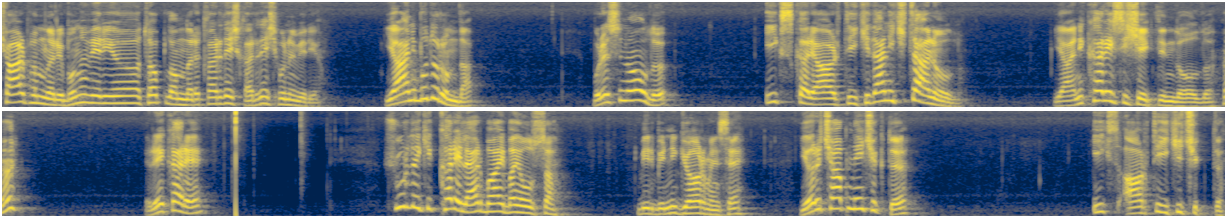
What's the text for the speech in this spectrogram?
Çarpımları bunu veriyor. Toplamları kardeş kardeş bunu veriyor. Yani bu durumda burası ne oldu? x kare artı 2'den 2 tane oldu. Yani karesi şeklinde oldu. Ha? R kare. Şuradaki kareler bay bay olsa birbirini görmese yarı çap ne çıktı? x artı 2 çıktı.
